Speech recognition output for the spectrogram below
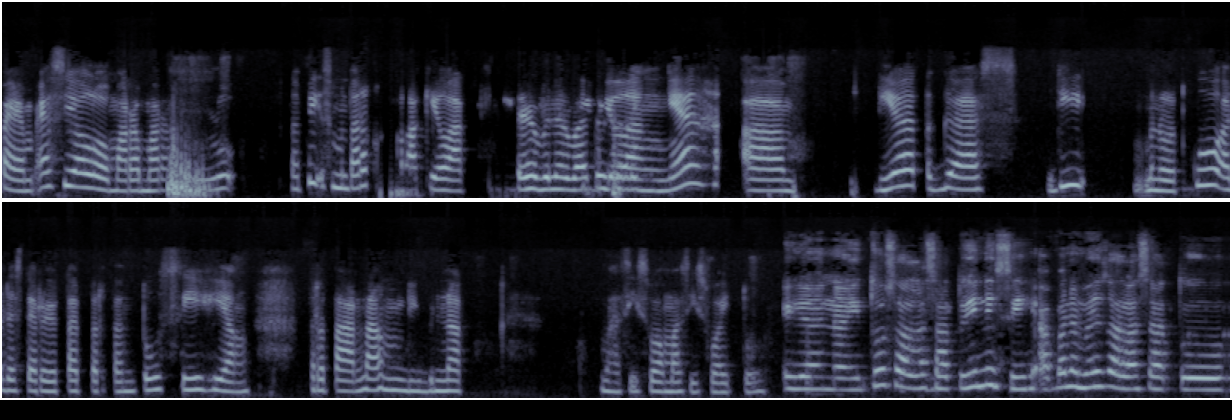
PMS ya lo marah-marah dulu. Tapi sementara laki-laki ya bener banget bilangnya um, dia tegas. Jadi menurutku ada stereotip tertentu sih yang tertanam di benak mahasiswa-mahasiswa itu. Iya, nah itu salah satu ini sih, apa namanya salah satu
